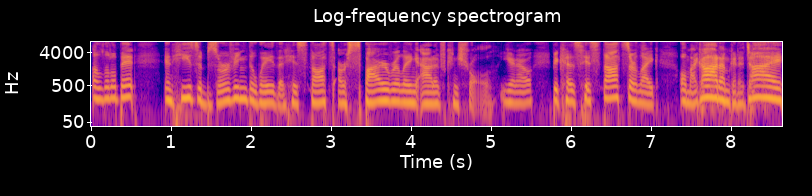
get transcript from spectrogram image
a little bit and he's observing the way that his thoughts are spiraling out of control, you know, because his thoughts are like, oh my God, I'm going to die.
